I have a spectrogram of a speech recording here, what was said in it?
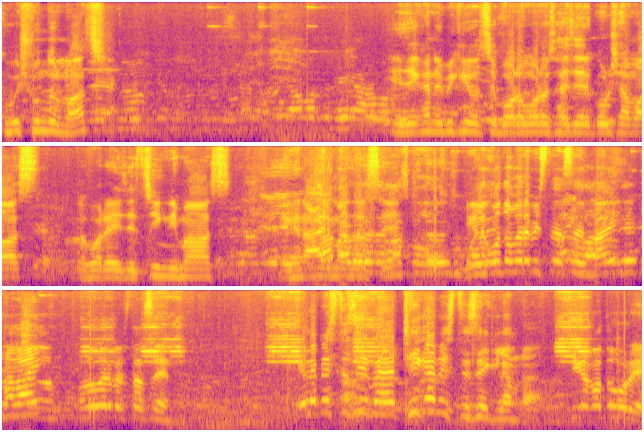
খুবই সুন্দর মাছ। এই যে এখানে বিক্রি হচ্ছে বড় বড় সাইজের গোলসা মাছ তারপরে এই যে চিংড়ি মাছ এখানে আয়ের মাছ আছে। এগুলো কত করে ভাই হ্যাঁ ভাই? কত করে বেচতেছেন এগুলো বেচতেছি ঠিক বেচতেছি এগুলো আমরা। ঠিক কত করে?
